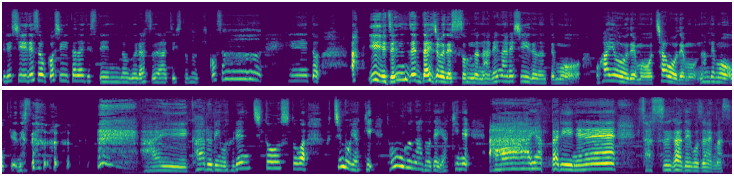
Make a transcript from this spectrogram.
嬉しいです。お越しいただいて、ステンドグラスアーティストのキコさん。えっ、ー、と、あ、いえいえ、全然大丈夫です。そんな慣れ慣れシードなんてもう、おはようでも、チャオでも、何でも OK です。はい。カールリンはフレンチトーストは、縁も焼き、トングなどで焼き目。あー、やっぱりね。さすがでございます。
